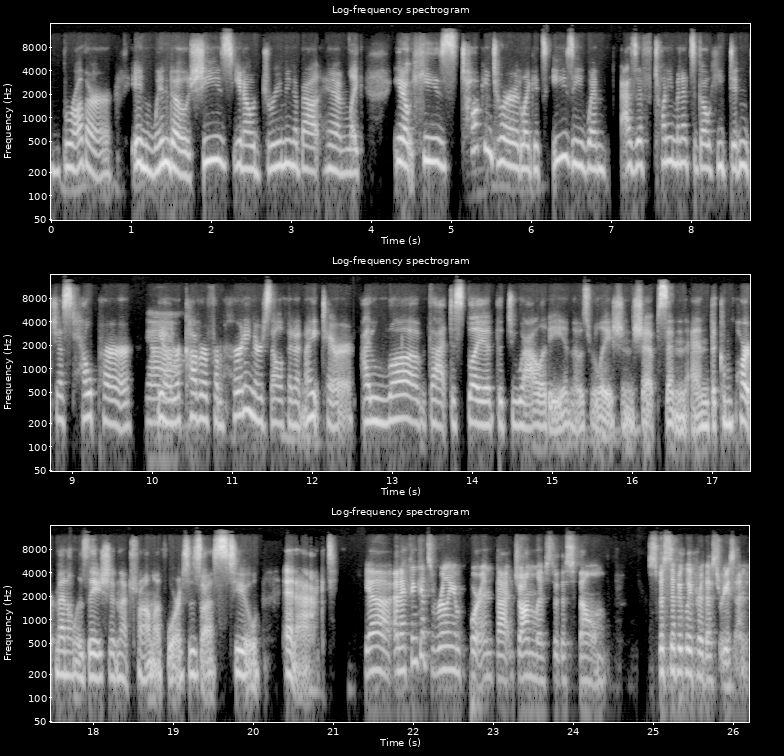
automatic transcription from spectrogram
brother in windows. She's you know dreaming about him. Like you know he's talking to her like it's easy when as if 20 minutes ago he didn't just help her yeah you know recover from hurting herself in a night terror i love that display of the duality in those relationships and and the compartmentalization that trauma forces us to enact. Yeah, and I think it's really important that John lives through this film specifically for this reason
